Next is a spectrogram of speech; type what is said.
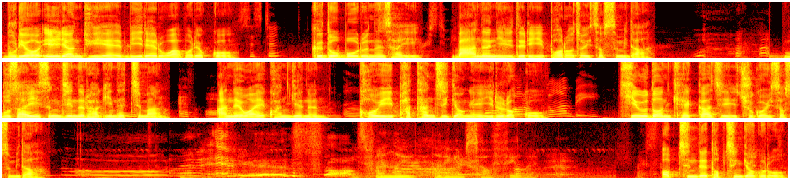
무려 1년 뒤에 미래로 와버렸고 그도 모르는 사이 많은 일들이 벌어져 있었습니다. 무사히 승진을 하긴 했지만 아내와의 관계는 거의 파탄 지경에 이르렀고 키우던 개까지 죽어 있었습니다. 엎친 데 덮친 격으로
